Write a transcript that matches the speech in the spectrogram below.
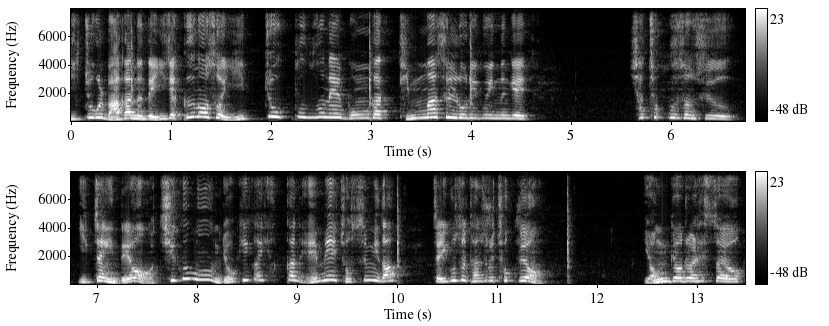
이쪽을 막았는데 이제 끊어서 이쪽 부분에 뭔가 뒷맛을 노리고 있는 게 샤척구 선수 입장인데요. 지금은 여기가 약간 애매해졌습니다. 자, 이곳을 단수를 쳤고요. 연결을 했어요.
